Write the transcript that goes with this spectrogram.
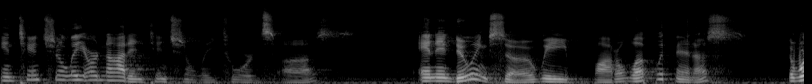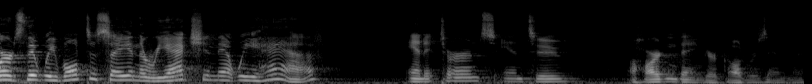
intentionally or not intentionally towards us. And in doing so, we bottle up within us the words that we want to say and the reaction that we have and it turns into a hardened anger called resentment.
